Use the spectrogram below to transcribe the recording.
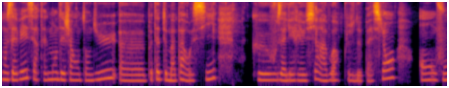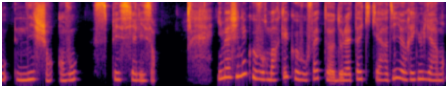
Vous avez certainement déjà entendu, euh, peut-être de ma part aussi, que vous allez réussir à avoir plus de patients en vous nichant, en vous spécialisant. Imaginez que vous remarquez que vous faites euh, de la tachycardie euh, régulièrement.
